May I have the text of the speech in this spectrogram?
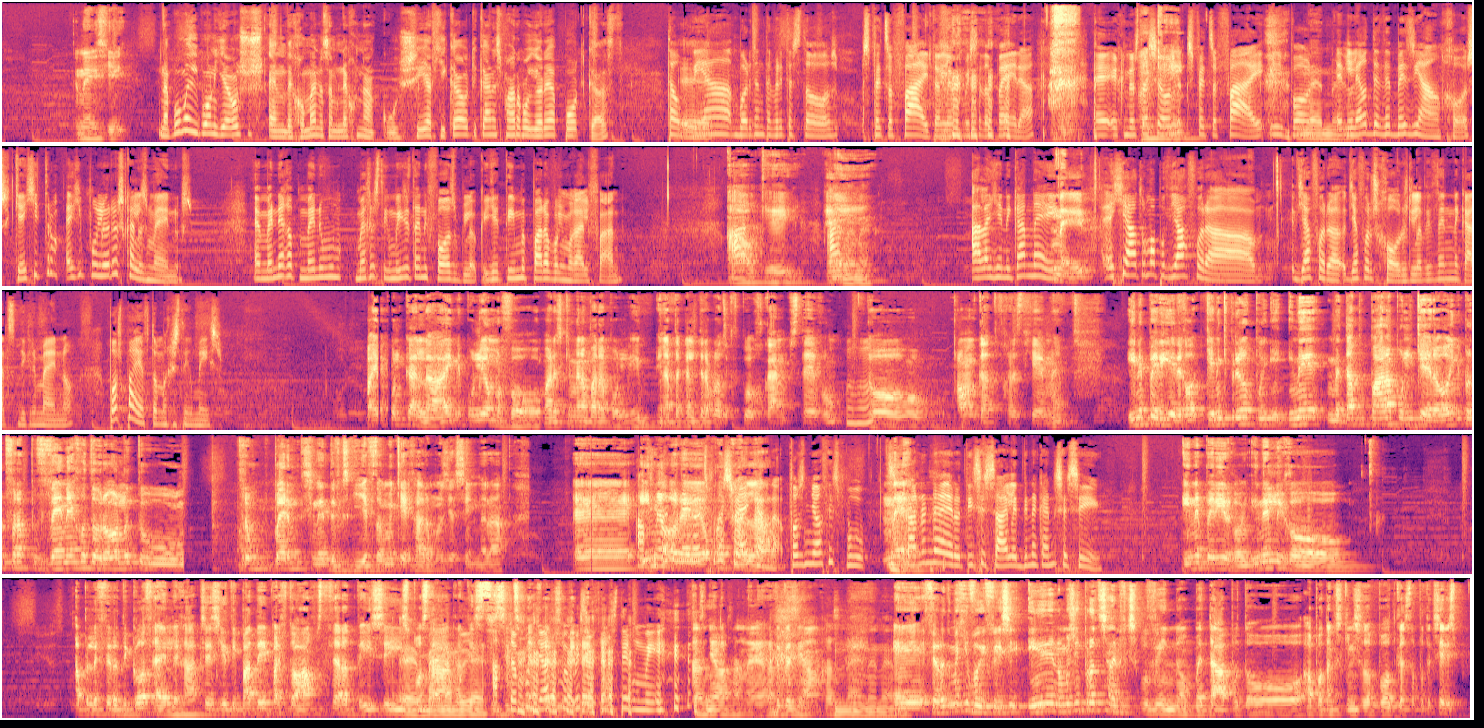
Ναι, ισχύει. Να πούμε λοιπόν για όσους ενδεχομένως να μην έχουν ακούσει, αρχικά ότι κάνεις πάρα πολύ ωραία podcast. Τα Ε, οποία μπορείτε να τα βρείτε στο Σπετσοφάι, το λέμε εμείς εδώ πέρα. ε, γνωστό σε Οκ. όλο το Σπετσοφάι. Λοιπόν, Ναι, ναι, ε, ναι. λέγονται Δεν παίζει άγχος και έχει, τρο- έχει πολύ ωραίους καλεσμένους. Εμένα η αγαπημένη μου μέχρι στιγμής ήταν η Fosbloque, γιατί είμαι πάρα πολύ μεγάλη φαν. Α, οκ. Ε, ναι, ναι. Αλλά γενικά ναι, Ναι. έχει άτομα από διάφορα, διάφορα, διάφορους χώρους, δηλαδή δεν είναι κάτι συγκεκριμένο. Πώς πάει αυτό μέχρι στιγμής; Πάει πολύ καλά, είναι πολύ όμορφο. Μ' αρέσει και εμένα πάρα πολύ. Είναι από τα καλύτερα project που έχω κάνει, πιστεύω. Το πραγματικά το ευχαριστιέμαι. Είναι περίεργο και είναι και περίεργο που είναι μετά από πάρα πολύ καιρό. Είναι η πρώτη φορά που δεν έχω το ρόλο του ανθρώπου που παίρνει τη συνέντευξη και γι' αυτό είμαι και χαρούμενος για σήμερα. Ε, Αυτή είναι ήταν η ωραίο, ερώτηση που θα πάει σου καλά. έκανα. Πώς νιώθεις που Ναι. σου κάνουν ερωτήσεις άλλοι αντί να κάνεις εσύ. Είναι περίεργο. Είναι λίγο. Απελευθερωτικό θα έλεγα. Ξέρεις, γιατί πάντα υπάρχει το άγχος τι θα ρωτήσεις, Ε, πώς θα εμένα μου κρατήσεις yes. τη Αυτό που νιώθουμε εμεί αυτή τη στιγμή. Θα νιώθανε, να δεν παίζει άγχος. Ναι, ναι, ναι. Ε, θεωρώ ότι με έχει βοηθήσει. Είναι νομίζω η πρώτη συνέντευξη που δίνω μετά από, το, από όταν ξεκίνησα το podcast. Οπότε ξέρεις,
